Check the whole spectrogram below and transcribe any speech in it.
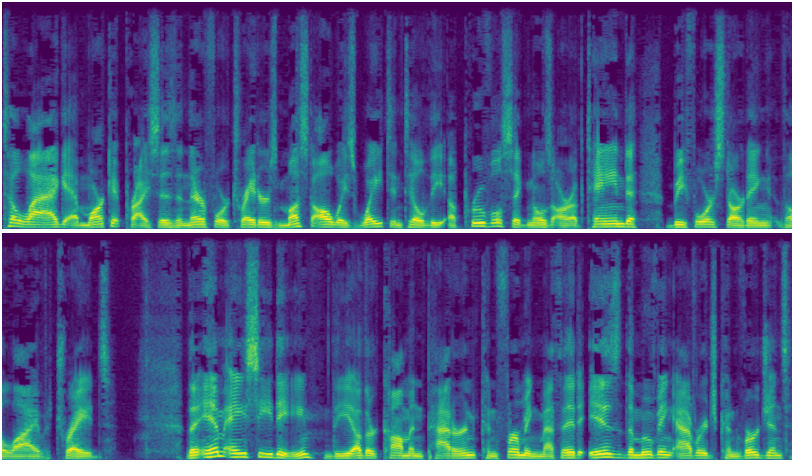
to lag at market prices and therefore traders must always wait until the approval signals are obtained before starting the live trades. The MACD, the other common pattern confirming method, is the moving average convergence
